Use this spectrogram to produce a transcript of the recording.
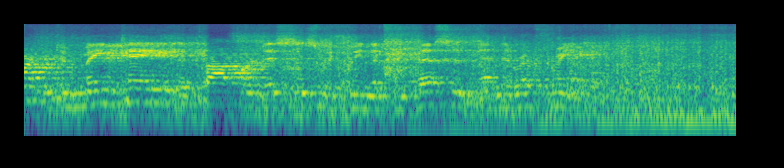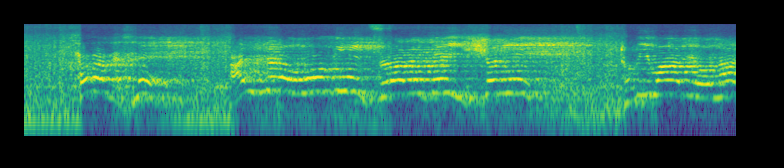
important to maintain the proper distance between the contestant and the referee. ただですね相手の動きにつられて一緒に飛び回るような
